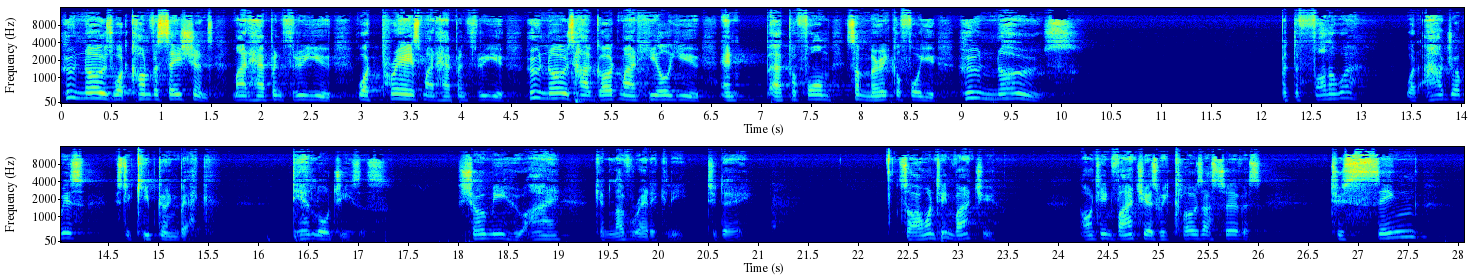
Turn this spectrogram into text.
Who knows what conversations might happen through you, what prayers might happen through you? Who knows how God might heal you and uh, perform some miracle for you? Who knows? But the follower, what our job is, is to keep going back. Dear Lord Jesus, show me who I can love radically today. So I want to invite you. I want to invite you as we close our service to sing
